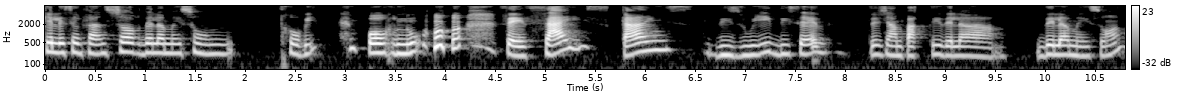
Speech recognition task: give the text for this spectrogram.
que les enfants sortent de la maison trop vite pour nous. c'est 16, 15, 18, 17 déjà partie de la, de la maison.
